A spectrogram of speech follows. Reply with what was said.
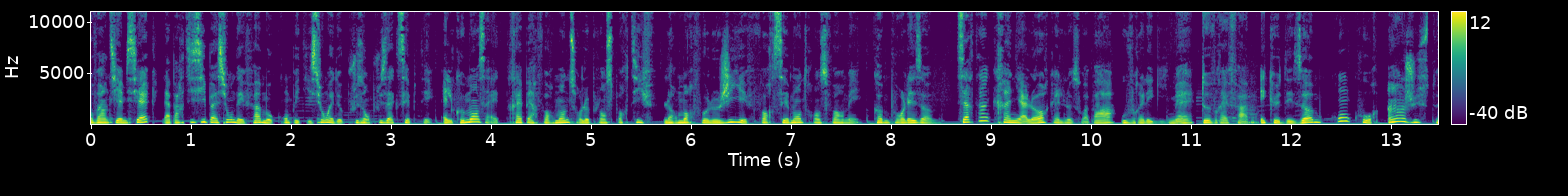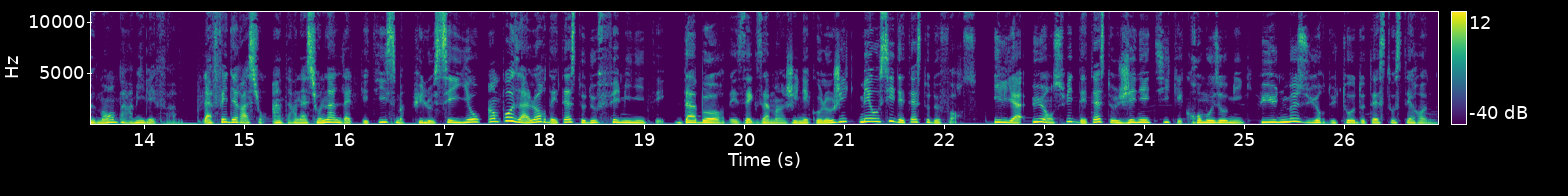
Au XXe siècle, la participation des femmes aux compétitions est de plus en plus acceptée. Elles commencent à être très performantes sur le plan sportif. Leur morphologie est forcément transformée, comme pour les hommes. Certains craignent alors qu'elles ne soient pas, ouvrez les guillemets, de vraies femmes, et que des hommes concourent injustement parmi les femmes. La Fédération internationale d'athlétisme, puis le CIO, imposent alors des tests de féminité. D'abord des examens gynécologiques, mais aussi des tests de force. Il y a eu ensuite des tests génétiques et chromosomiques, puis une mesure du taux de testostérone.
